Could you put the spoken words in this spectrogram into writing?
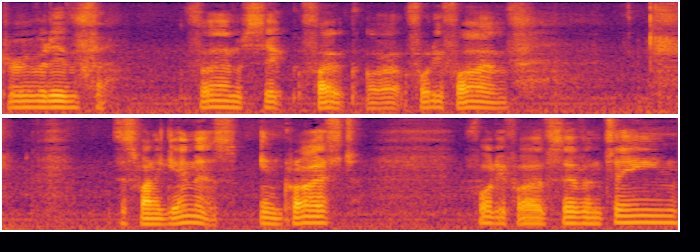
Derivative, firm, sick, folk. Alright, 45. This one again is in Christ, 4517.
